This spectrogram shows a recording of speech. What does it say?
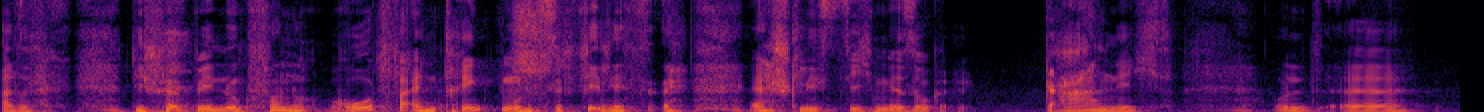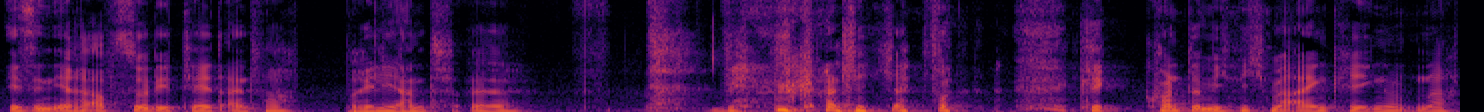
Also die Verbindung von Rotwein trinken und Syphilis erschließt sich mir so gar nicht und äh, ist in ihrer Absurdität einfach brillant. Äh, kann ich einfach, krieg, konnte mich nicht mehr einkriegen nach,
